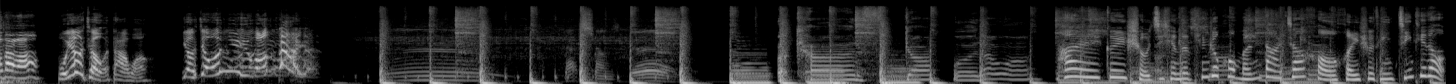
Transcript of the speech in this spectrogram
我大王，不要叫我大王，要叫我女王大人。嗨，各位手机前的听众朋友们，大家好，欢迎收听今天的《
